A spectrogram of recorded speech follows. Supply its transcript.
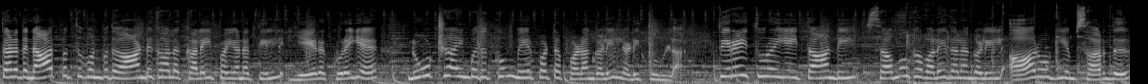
தனது நாற்பத்தி ஒன்பது ஆண்டுகால கலை பயணத்தில் ஏறக்குறைய நூற்று ஐம்பதுக்கும் மேற்பட்ட படங்களில் நடித்துள்ளார். திரைத்துறையை தாண்டி சமூக வலைதளங்களில் ஆரோக்கியம் சார்ந்து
